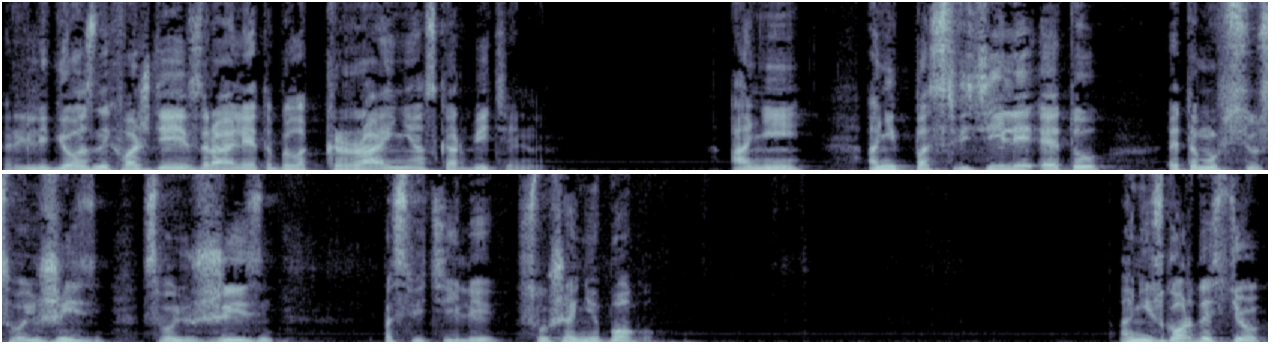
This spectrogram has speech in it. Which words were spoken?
религиозных вождей Израиля это было крайне оскорбительно. Они, они посвятили эту, этому всю свою жизнь. Свою жизнь посвятили служению Богу. Они с гордостью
